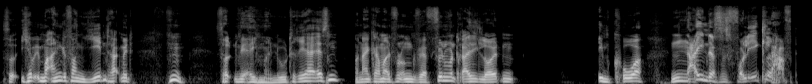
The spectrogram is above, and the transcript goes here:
So, ich habe immer angefangen, jeden Tag mit, hm, sollten wir eigentlich mal Nutria essen? Und dann kam halt von ungefähr 35 Leuten im Chor, nein, das ist voll ekelhaft.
